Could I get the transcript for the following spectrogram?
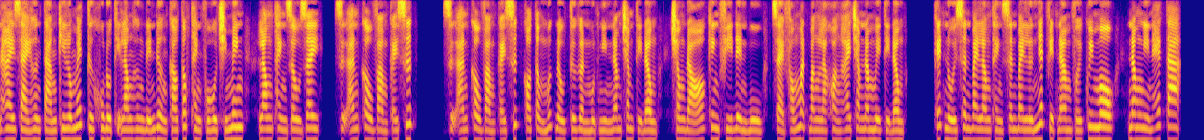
2 dài hơn 8 km từ khu đô thị Long Hưng đến đường cao tốc thành phố Hồ Chí Minh, Long Thành dầu dây, dự án cầu Vàm Cái Sứt. Dự án cầu Vàm Cái Sứt có tổng mức đầu tư gần 1.500 tỷ đồng, trong đó kinh phí đền bù, giải phóng mặt bằng là khoảng 250 tỷ đồng. Kết nối sân bay Long Thành sân bay lớn nhất Việt Nam với quy mô 5.000 hecta,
